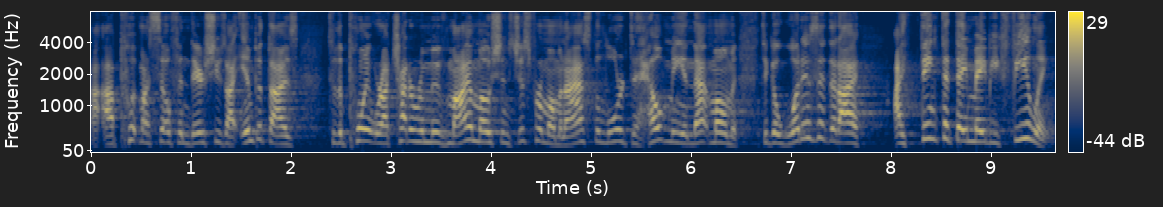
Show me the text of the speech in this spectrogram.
I, put myself in their shoes. I empathize to the point where I try to remove my emotions just for a moment. I ask the Lord to help me in that moment to go, what is it that I, I think that they may be feeling?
